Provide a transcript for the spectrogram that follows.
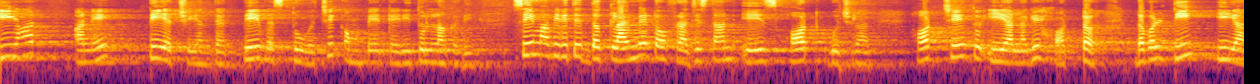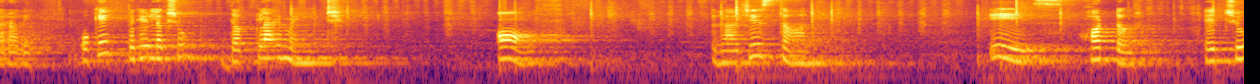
ઈ આર અને ટીએચઈ અંતર બે વસ્તુ વચ્ચે કમ્પેર કરી, તુલના કરી. સેમ આવી રીતે the climate of Rajasthan is hot Gujarat. Hot છે તો ઈ આર લાગે hotter double T E R આવે. ઓકે તો કેવું લખશું? The climate of Rajasthan is hotter H O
